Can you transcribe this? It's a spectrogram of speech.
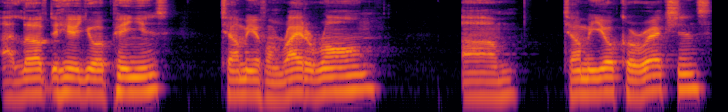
I love to hear your opinions. Tell me if I'm right or wrong. Um, tell me your corrections.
